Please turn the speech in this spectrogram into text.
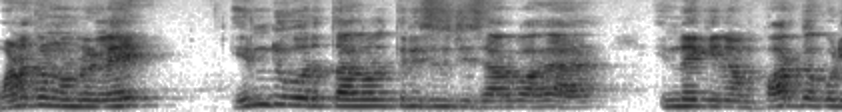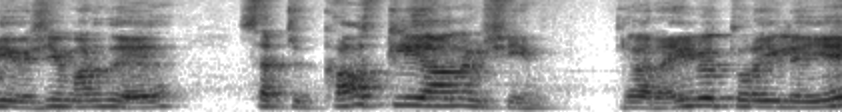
வணக்கம் நண்பர்களே. இன்று ஒரு தகவல் த்ரீ சிக்ஸ்டி சார்பாக இன்றைக்கு நாம் பார்க்கக்கூடிய விஷயமானது சற்று காஸ்ட்லியான விஷயம். ரயில்வே துறையிலேயே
